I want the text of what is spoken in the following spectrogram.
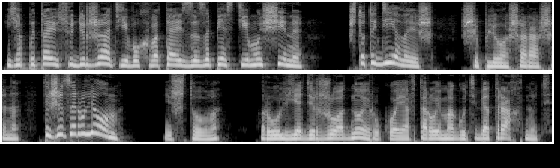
Я пытаюсь удержать его, хватаясь за запястье мужчины. «Что ты делаешь?» – шиплю ошарашенно. «Ты же за рулем!» «И что? Руль я держу одной рукой, а второй могу тебя трахнуть.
